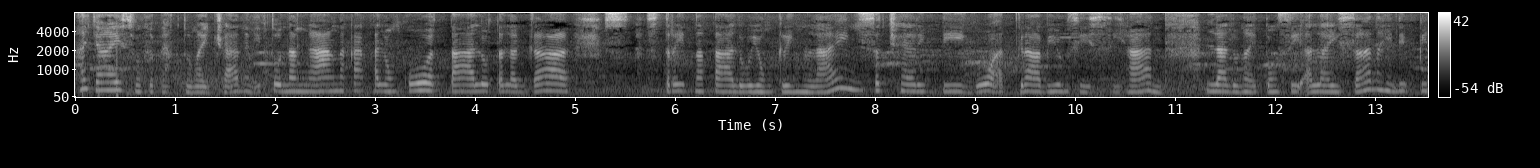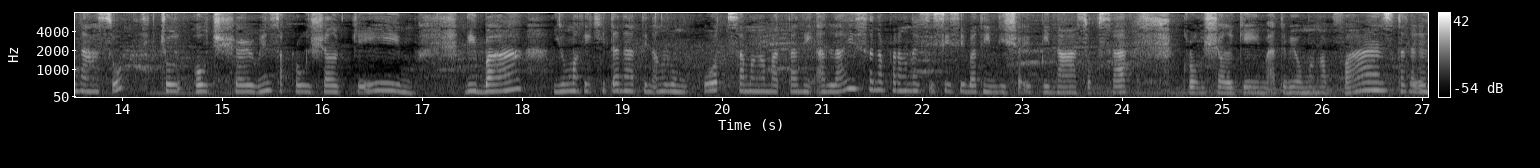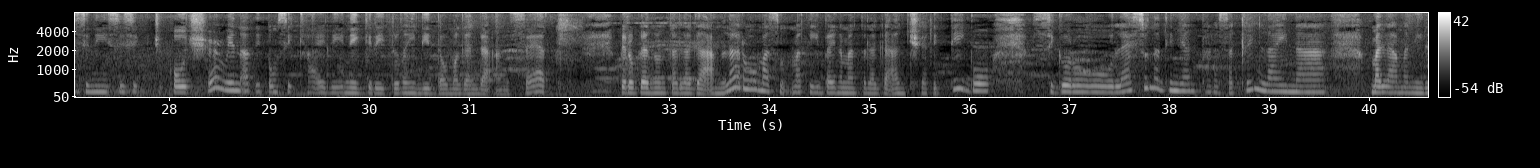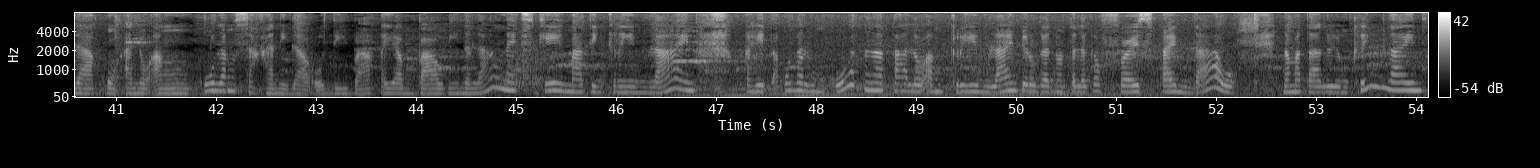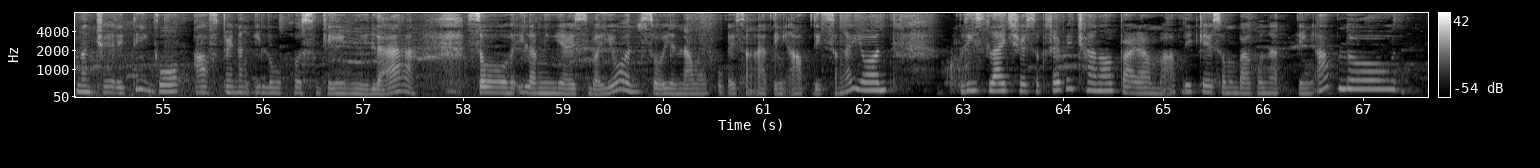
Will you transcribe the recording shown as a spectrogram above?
Hi guys! Welcome back to my channel. Ito na nga ang nakakalungkot. Talo talaga. Straight na talo yung cream line sa Cherry Tigo at grabe yung sisihan. Lalo na itong si Eliza na hindi pinasok Coach Sherwin sa crucial game. ba? Yung makikita natin ang lungkot sa mga mata ni Eliza na parang nagsisisi ba't hindi siya ipinasok sa crucial game at yung mga fans talagang sinisi si Coach Sherwin at itong si Kylie Negrito na hindi daw maganda ang set. Pero ganun talaga ang laro, mas matibay naman talaga ang Cherry Tigo. Siguro lesson na din yan para sa cream line na malaman nila kung ano ang kulang sa kanila o di ba Kaya bawi na lang next game ating cream line. Kahit ako nalungkot na natalo ang cream line pero ganun talaga first time daw na matalo yung cream line ng Cherry Tigo after ng Ilocos game nila. So, ilang years ba yon So, yan lamang po guys ang ating update sa ngayon. Please like, share, subscribe my channel para ma-update kayo sa mga bago nating upload.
